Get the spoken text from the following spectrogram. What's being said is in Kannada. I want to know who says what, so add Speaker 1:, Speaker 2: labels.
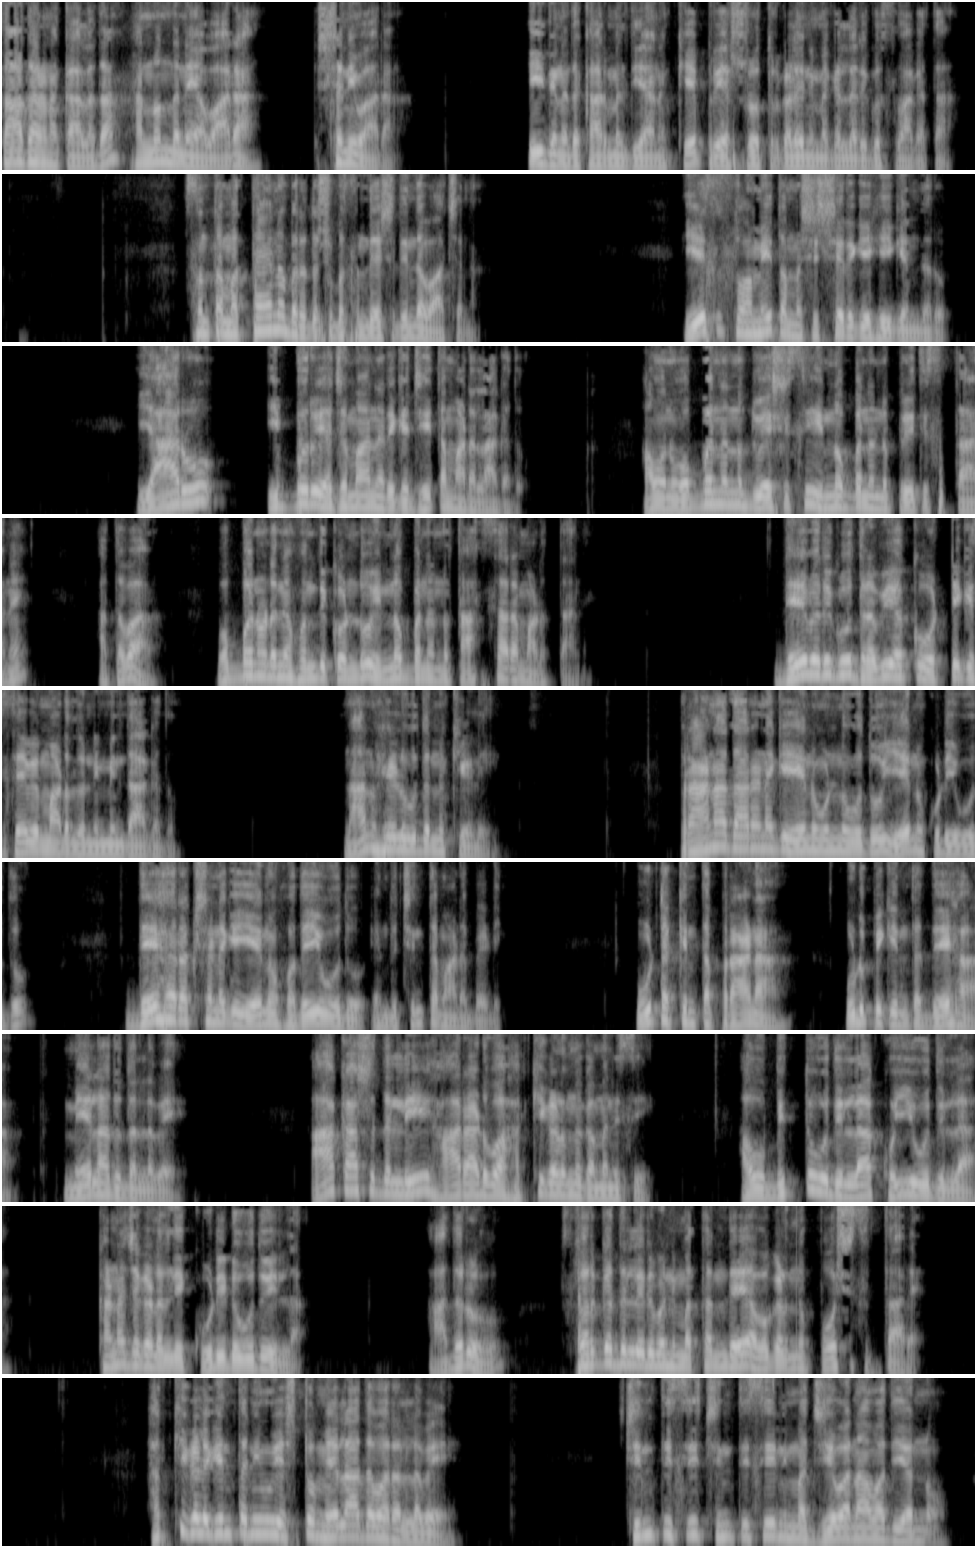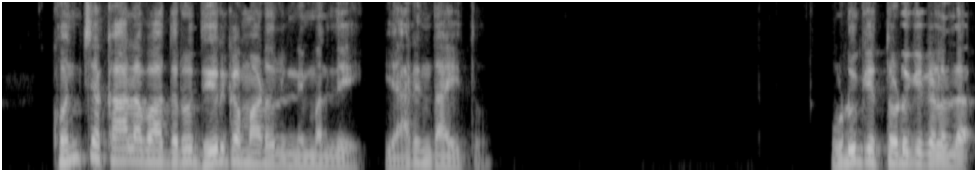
Speaker 1: ಸಾಧಾರಣ ಕಾಲದ ಹನ್ನೊಂದನೆಯ ವಾರ, ಶನಿವಾರ. ಈ ದಿನದ ಕಾರ್ಮೆಲ್ ಧ್ಯಾನಕ್ಕೆ ಪ್ರಿಯ ಶ್ರೋತೃಗಳೇ, ನಿಮಗೆಲ್ಲರಿಗೂ ಸ್ವಾಗತ. ಸಂತ ಮತ್ತಾಯನ ಬರೆದ ಶುಭ ಸಂದೇಶದಿಂದ ವಾಚನ. ಯೇಸು ಸ್ವಾಮಿ ತಮ್ಮ ಶಿಷ್ಯರಿಗೆ ಹೀಗೆಂದರು. ಯಾರೂ ಇಬ್ಬರು ಯಜಮಾನರಿಗೆ ಜೀತ ಮಾಡಲಾಗದು. ಅವನು ಒಬ್ಬನನ್ನು ದ್ವೇಷಿಸಿ ಇನ್ನೊಬ್ಬನನ್ನು ಪ್ರೀತಿಸುತ್ತಾನೆ ಅಥವಾ ಒಬ್ಬನೊಡನೆ ಹೊಂದಿಕೊಂಡು ಇನ್ನೊಬ್ಬನನ್ನು ತಾತ್ಸಾರ ಮಾಡುತ್ತಾನೆ. ದೇವರಿಗೂ ದ್ರವ್ಯಕ್ಕೂ ಒಟ್ಟಿಗೆ ಸೇವೆ ಮಾಡಲು ನಿಮ್ಮಿಂದ ಆಗದು ನಾನು ಹೇಳುವುದನ್ನು ಕೇಳಿ. ಪ್ರಾಣಧಾರಣೆಗೆ ಏನು ಉಣ್ಣುವುದು, ಏನು ಕುಡಿಯುವುದು, ದೇಹ ರಕ್ಷಣೆಗೆ ಏನು ಹೊದೆಯುವುದು ಎಂದು ಚಿಂತೆ ಮಾಡಬೇಡಿ. ಊಟಕ್ಕಿಂತ ಪ್ರಾಣ, ಉಡುಪಿಗಿಂತ ದೇಹ ಮೇಲಾದುದಲ್ಲವೇ? ಆಕಾಶದಲ್ಲಿ ಹಾರಾಡುವ ಹಕ್ಕಿಗಳನ್ನು ಗಮನಿಸಿ. ಅವು ಬಿತ್ತುವುದಿಲ್ಲ, ಕೊಯ್ಯುವುದಿಲ್ಲ, ಕಣಜಗಳಲ್ಲಿ ಕೂಡಿಡುವುದೂ ಇಲ್ಲ. ಆದರೂ ಸ್ವರ್ಗದಲ್ಲಿರುವ ನಿಮ್ಮ ತಂದೆ ಅವುಗಳನ್ನು ಪೋಷಿಸುತ್ತಾರೆ. ಹಕ್ಕಿಗಳಿಗಿಂತ ನೀವು ಎಷ್ಟೋ ಮೇಲಾದವರಲ್ಲವೇ. ಚಿಂತಿಸಿ ಚಿಂತಿಸಿ ನಿಮ್ಮ ಜೀವನಾವಧಿಯನ್ನು ಕೊಂಚ ಕಾಲವಾದರೂ ದೀರ್ಘ ಮಾಡಲು ನಿಮ್ಮಲ್ಲಿ ಯಾರಿಂದಾಯಿತು? ಉಡುಗೆ ತೊಡುಗೆಗಳ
